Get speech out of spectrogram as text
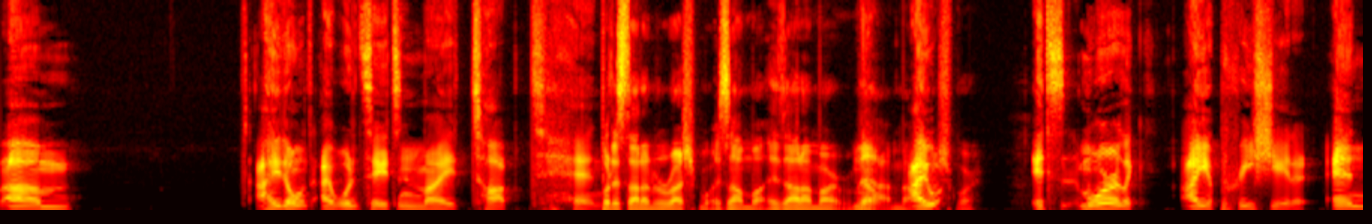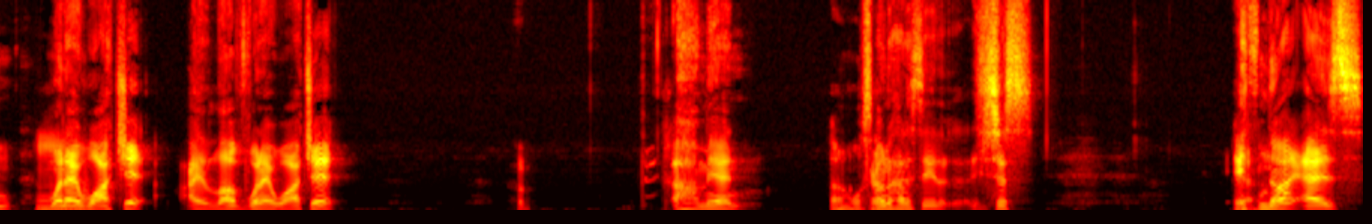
Um, I don't. I wouldn't say it's in my top ten, But it's not on the Rushmore. It's not. It's not on Mar. No. No, Mount I- Rushmore. it's more like I appreciate it. And when I watch it, I love when I watch it. Oh man, Oh, I don't know how to say that. It's just it's not as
